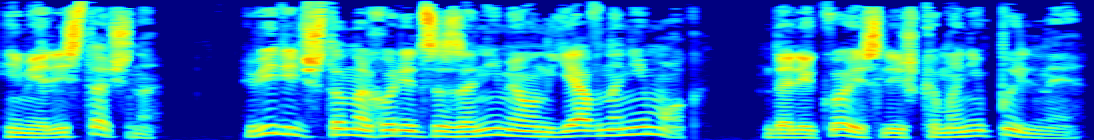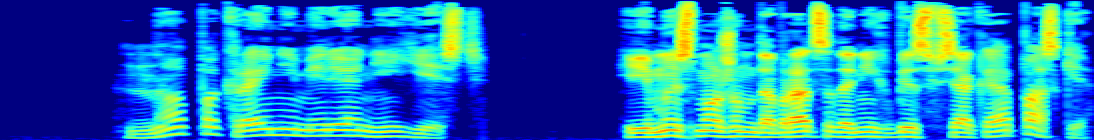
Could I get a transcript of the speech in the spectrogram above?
имелись точно. Видеть, что находится за ними, он явно не мог. Далеко и слишком они пыльные. Но, по крайней мере, они есть. И мы сможем добраться до них без всякой опаски.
